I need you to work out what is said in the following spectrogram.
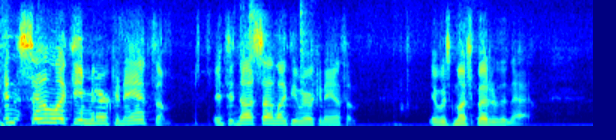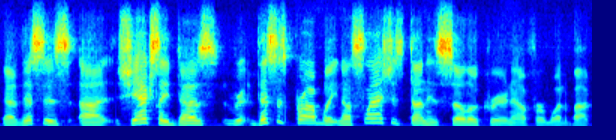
didn't sound like the American anthem. It did not sound like the American anthem. It was much better than that. Now this is uh, she actually does. This is probably now Slash has done his solo career now for what about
